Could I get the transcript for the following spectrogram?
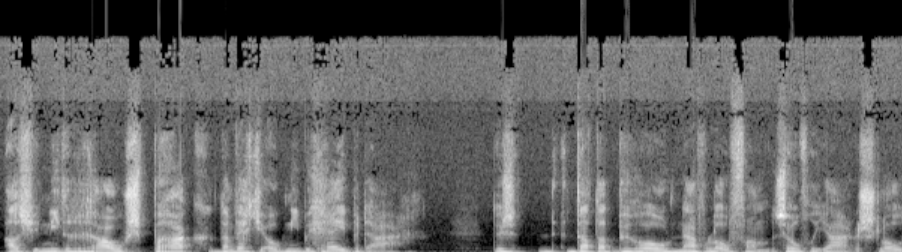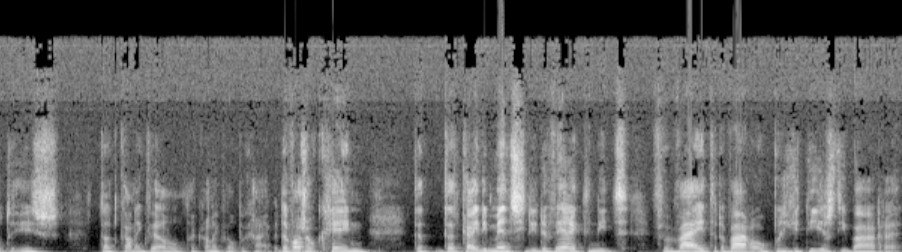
Als je niet rauw sprak, dan werd je ook niet begrepen daar. Dus dat dat bureau na verloop van zoveel jaar gesloten is, dat kan ik wel, dat kan ik wel begrijpen. Er was ook geen, dat, dat kan je die mensen die er werkten niet verwijten. Er waren ook brigadiers die waren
